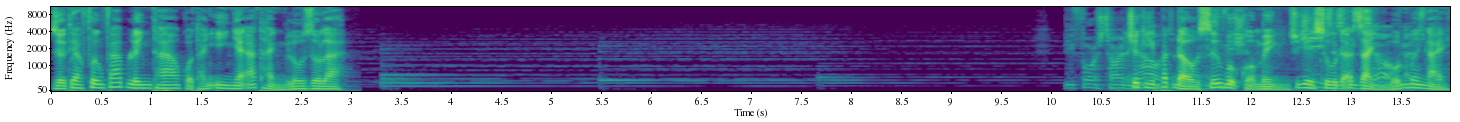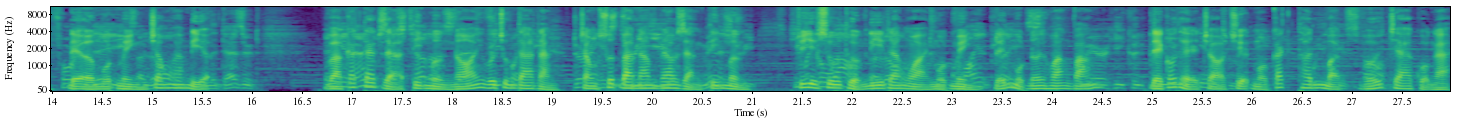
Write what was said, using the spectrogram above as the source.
Dựa theo phương pháp linh thao của Thánh Y Nhã thành Lozola – Trước khi bắt đầu sứ vụ của mình, Chúa Giêsu đã dành 40 ngày để ở một mình trong hoang địa. Và các tác giả tin mừng nói với chúng ta rằng trong suốt 3 năm rao giảng tin mừng, Chúa Giêsu thường đi ra ngoài một mình đến một nơi hoang vắng để có thể trò chuyện một cách thân mật với cha của Ngài.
